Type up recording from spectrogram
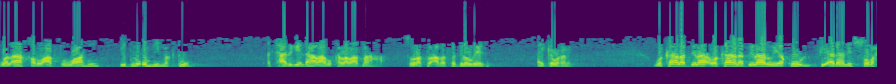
Walaakharu cabdullaahi ibnu ummi maktuum. Asxaabigii indhaha laabu ka labaad suuratu cabase bilowgeedu ay ka warramay wa kaana bilaalu yaquul fii adaani subax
